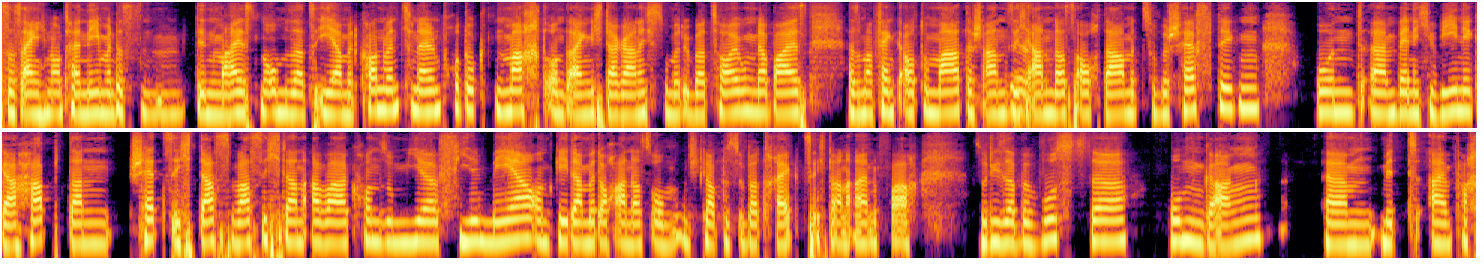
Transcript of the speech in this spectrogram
ist es eigentlich ein Unternehmen, das den meisten Umsatz eher mit konventionellen Produkten macht und eigentlich da gar nicht so mit Überzeugung dabei ist. Also man fängt automatisch an, sich ja. anders auch damit zu beschäftigen. Und ähm, wenn ich weniger habe, dann schätze ich das, was ich dann aber konsumiere, viel mehr und gehe damit auch anders um. Und ich glaube, das überträgt sich dann einfach. So dieser bewusste Umgang ähm, mit einfach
